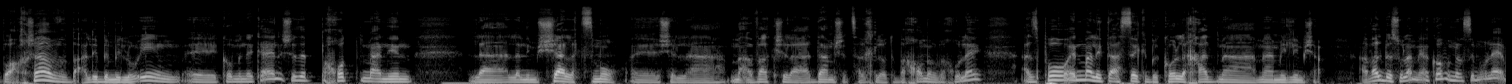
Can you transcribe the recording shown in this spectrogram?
בוא עכשיו, בעלי במילואים, אה, כל מיני כאלה, שזה פחות מעניין לנמשל עצמו אה, של המאבק של האדם שצריך להיות בחומר וכולי, אז פה אין מה להתעסק בכל אחד מה, מהמילים שם. אבל בסולם יעקב אומר, שימו לב,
